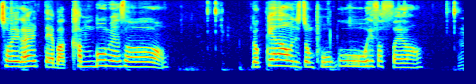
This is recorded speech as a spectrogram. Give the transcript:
저희가 할 때 막 간 보면서 몇 개 나오는지 좀 보고 했었어요. 음,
